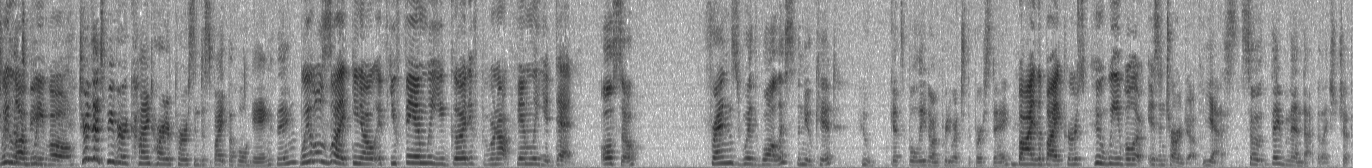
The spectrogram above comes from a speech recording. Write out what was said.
We love be- Weevil. Turns out to be a very kind-hearted person, despite the whole gang thing. Weevil's like, you know, if you family, you good. If we're not family, you dead. Also, friends with Wallace, the new kid, who gets bullied on pretty much the first day. By the bikers, who Weevil is in charge of. Yes, so they mend that relationship.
